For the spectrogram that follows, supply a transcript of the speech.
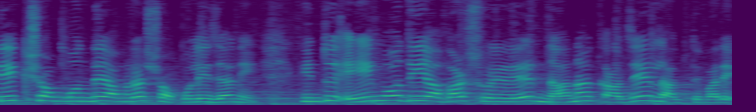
দিক সম্বন্ধে আমরা সকলেই জানি, কিন্তু এই মদই আবার শরীরের নানা কাজে লাগতে পারে।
